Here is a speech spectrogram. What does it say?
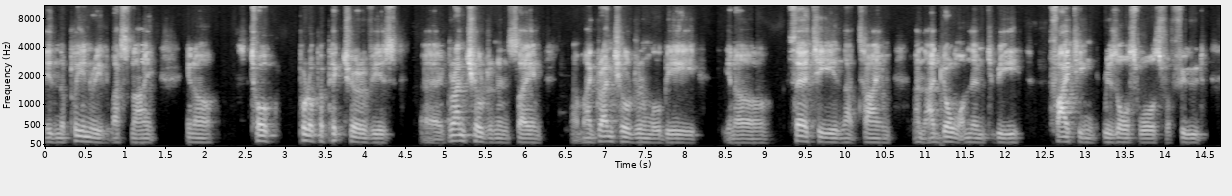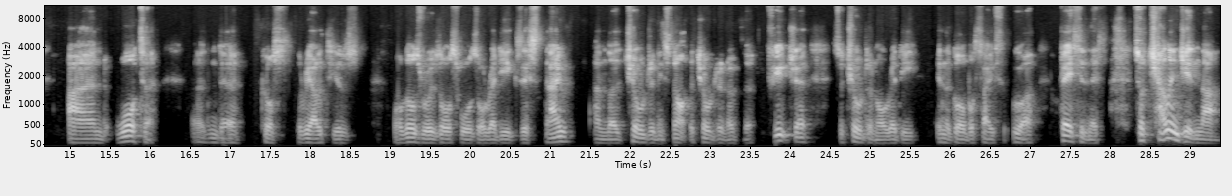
in the plenary last night, you know, talk put up a picture of his uh, grandchildren and saying, uh, "My grandchildren will be, you know, 30 in that time, and I don't want them to be fighting resource wars for food and water." And uh, of course, the reality is, well, those resource wars already exist now, and the children, it's not the children of the future, it's the children already in the global south who are facing this. So challenging that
